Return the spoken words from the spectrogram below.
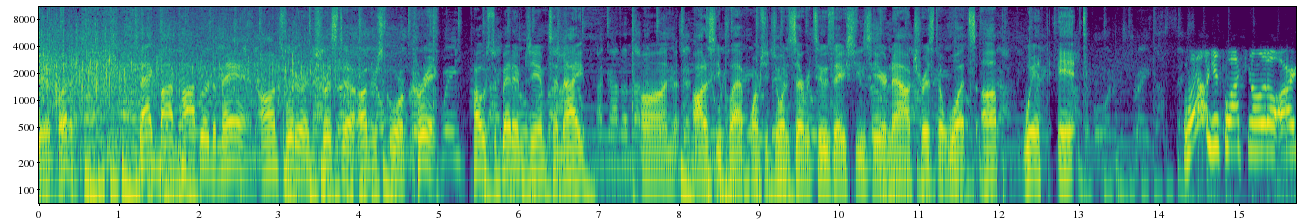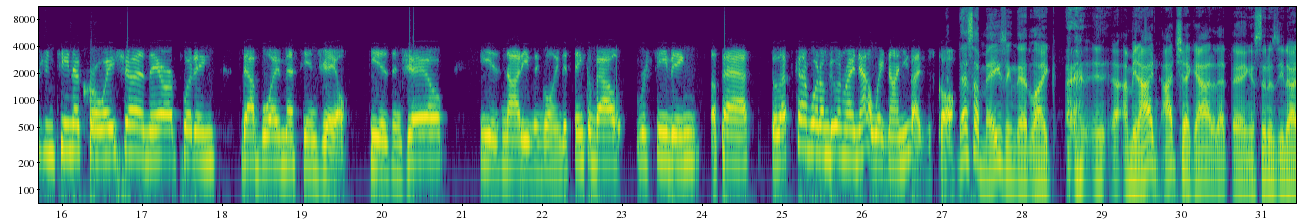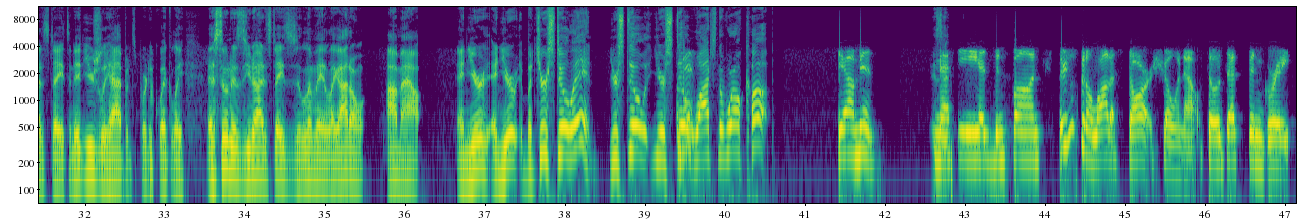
Yeah, buddy. Backed by popular demand on Twitter at Trista underscore Crick, host of BetMGM tonight on Odyssey platform. She joins us every Tuesday. She's here now. Trista, what's up with it? Well, just watching a little Argentina, Croatia, and they are putting that boy Messi in jail. He is in jail. He is not even going to think about receiving a pass. So that's kind of what I'm doing right now, waiting on you guys' call. That's amazing that, like, I mean, I, I check out of that thing as soon as the United States, and it usually happens pretty quickly. As soon as the United States is eliminated, like, I don't, I'm out. And you're, and you're, but you're still in. You're still, you're still watching the World Cup. Yeah, I'm in. Is it- Messi has been fun. There's just been a lot of stars showing out, so that's been great.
